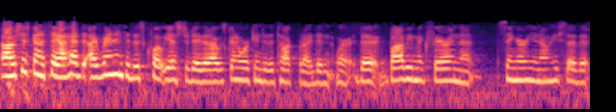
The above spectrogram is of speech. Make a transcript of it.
I was just going to say I had I ran into this quote yesterday that I was going to work into the talk, but I didn't. Where the Bobby McFerrin, that singer, you know, he said that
